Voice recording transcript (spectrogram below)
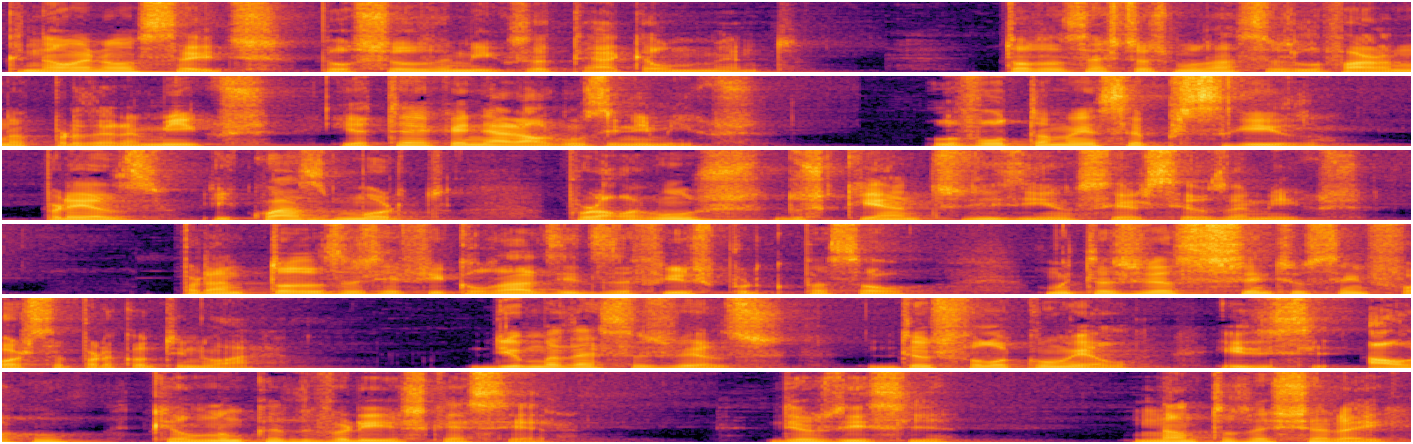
que não eram aceites pelos seus amigos até aquele momento. Todas estas mudanças levaram-no a perder amigos e até a ganhar alguns inimigos. Levou também a ser perseguido, preso e quase morto por alguns dos que antes diziam ser seus amigos. Perante todas as dificuldades e desafios por que passou, muitas vezes sentiu sem força para continuar. De uma dessas vezes, Deus falou com ele e disse-lhe algo que ele nunca deveria esquecer. Deus disse-lhe: Não te deixarei,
